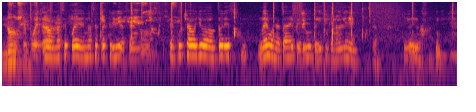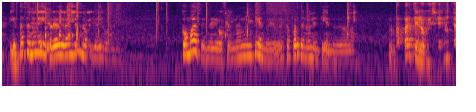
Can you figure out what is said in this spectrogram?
no se puede trabajar. No, no se puede, no se puede escribir. O sea, he escuchado yo autores nuevos de acá de Perú que dicen que no leen. y yo digo, ¿y estás en una editorial grande? No, yo digo, ¿cómo haces? no, no entiendo, esa parte no la entiendo, de verdad. Aparte lo que se nota,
